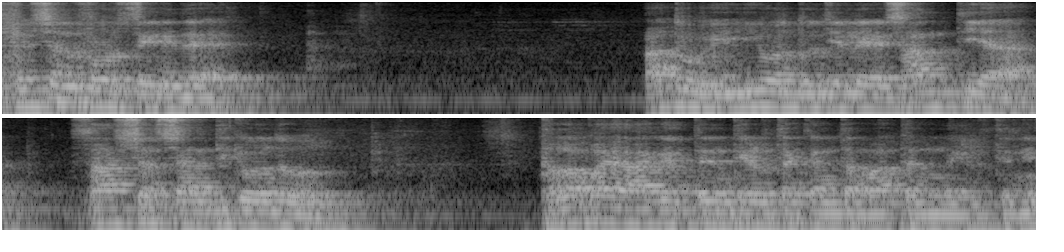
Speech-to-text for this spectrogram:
ಸ್ಪೆಷಲ್ ಫೋರ್ಸ್ ಏನಿದೆ ಅದು ಈ ಒಂದು ಜಿಲ್ಲೆಯ ಶಾಂತಿಯ, ಶಾಶ್ವತ ಶಾಂತಿಗೆ ಒಂದು ತಲಪಾಯ ಆಗುತ್ತೆ ಅಂತ ಹೇಳ್ತಕ್ಕಂಥ ಮಾತನ್ನು ಹೇಳ್ತೀನಿ.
